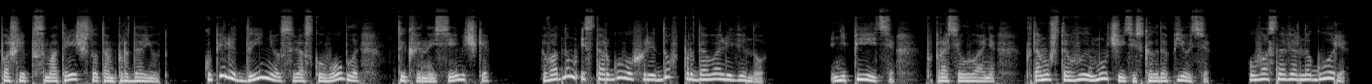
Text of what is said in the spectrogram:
пошли посмотреть, что там продают. Купили дыню, связку воблы, тыквенные семечки. В одном из торговых рядов продавали вино. «Не пейте», — попросил Ваня, — «потому что вы мучаетесь, когда пьете. У вас, наверное, горе».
